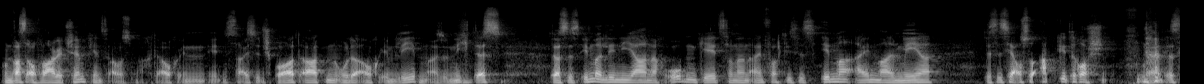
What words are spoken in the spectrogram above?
und was auch wahre Champions ausmacht, auch in, in, sei es in Sportarten oder auch im Leben. Also nicht das, dass es immer linear nach oben geht, sondern einfach dieses immer einmal mehr das ist ja auch so abgedroschen. Ja, das,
